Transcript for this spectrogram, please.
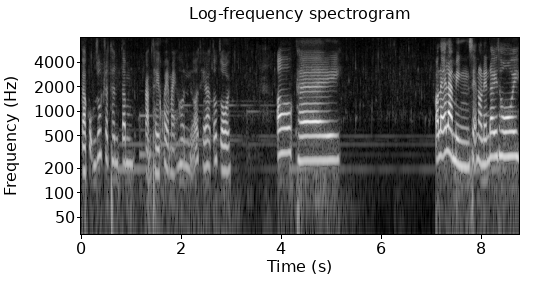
và cũng giúp cho thân tâm cảm thấy khỏe mạnh hơn nữa thế là tốt rồi. Ok. Có lẽ là mình sẽ nói đến đây thôi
